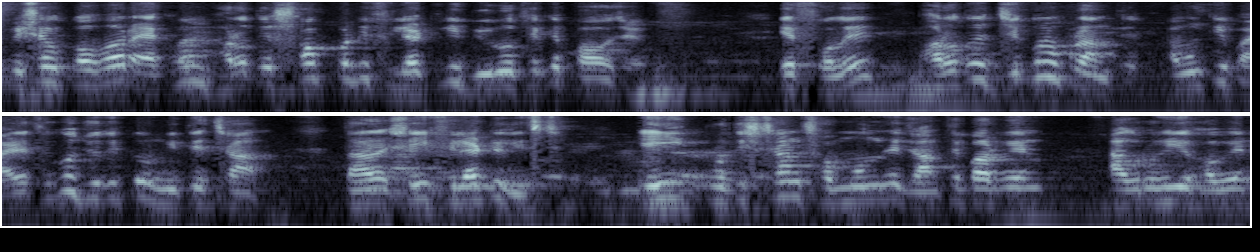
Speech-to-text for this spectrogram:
স্পেশাল কভার এখন ভারতের সবকটি ফিলাটলি ব্যুরো থেকে পাওয়া যাবে। এর ফলে ভারতের যে কোনো প্রান্তে, এমনকি বাইরে থেকেও যদি কেউ নিতে চান, তারা সেই ফিলাটেলিস্ট এই প্রতিষ্ঠান সম্বন্ধে জানতে পারবেন, আগ্রহী হবেন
